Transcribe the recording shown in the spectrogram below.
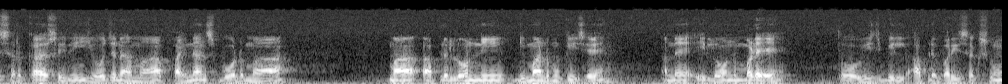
સરકારશ્રીની યોજનામાં ફાઇનાન્સ બોર્ડમાં આપણે લોનની ડિમાન્ડ મૂકી છે. અને એ લોન મળે તો વીજ બિલ આપણે ભરી શકશું.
